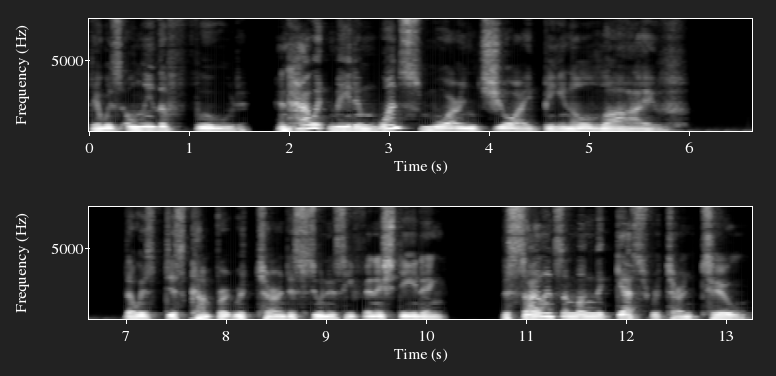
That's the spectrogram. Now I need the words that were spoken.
There was only the food, and how it made him once more enjoy being alive though his discomfort returned as soon as he finished eating. The silence among the guests returned too.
